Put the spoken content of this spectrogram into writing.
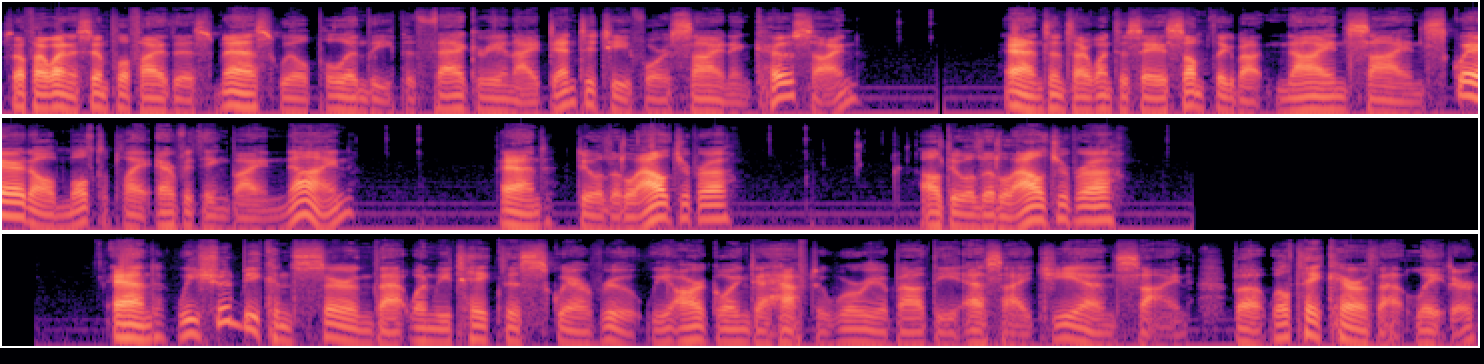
So if I want to simplify this mess, we'll pull in the Pythagorean identity for sine and cosine. And since I want to say something about 9 sine squared, I'll multiply everything by 9 and do a little algebra. I'll do a little algebra. And we should be concerned that when we take this square root, we are going to have to worry about the SIGN sign, but we'll take care of that later.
